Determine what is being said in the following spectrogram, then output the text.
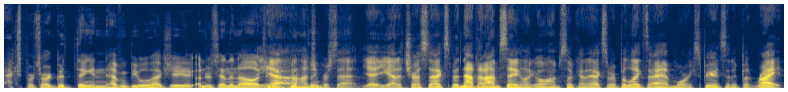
experts are a good thing, and having people who actually understand the knowledge. Yeah, good hundred percent. Yeah, you got to trust experts. Not that I'm saying like, oh, I'm some kind of expert, but like I have more experience in it. But right,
